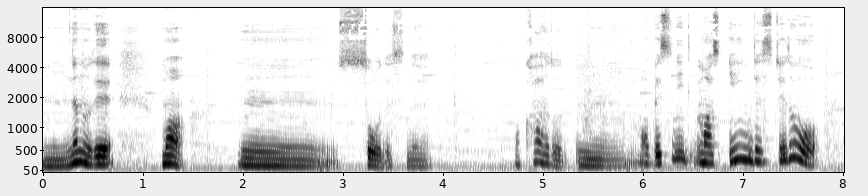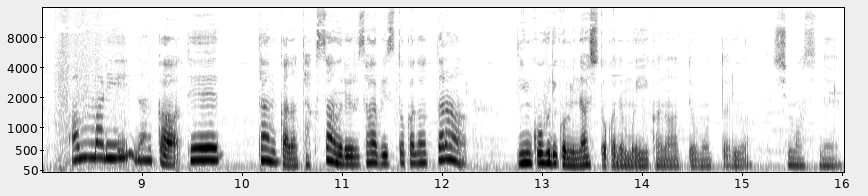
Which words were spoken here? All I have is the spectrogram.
うん、なのでまあうんそうですね、まあ、カードうん、まあ、別にまあいいんですけどあんまりなんか低単価なたくさん売れるサービスとかだったら銀行振込なしとかでもいいかなって思ったりはしますね。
